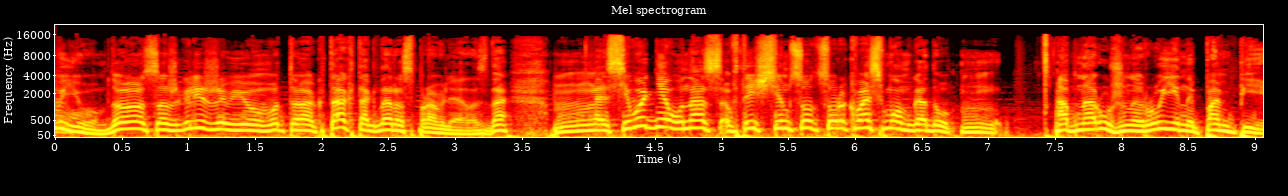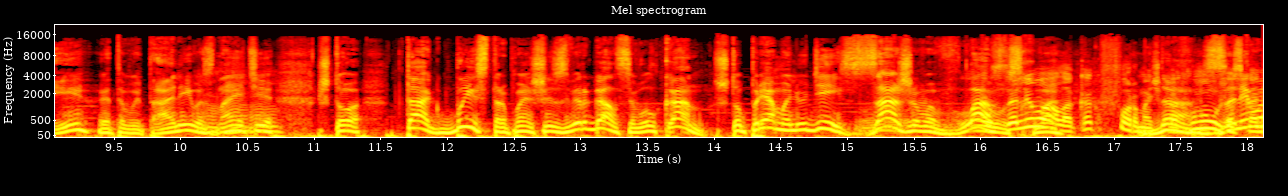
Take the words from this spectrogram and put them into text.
Живьем, да, сожгли живьем. Вот так, так тогда расправлялась, да. Сегодня у нас в 1748 году обнаружены руины Помпеи, это в Италии, вы знаете, что так быстро, понимаешь, извергался вулкан, что прямо людей заживо в лаву Заливало, схва- как в формочках. да, Ну, ужас, заливало,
